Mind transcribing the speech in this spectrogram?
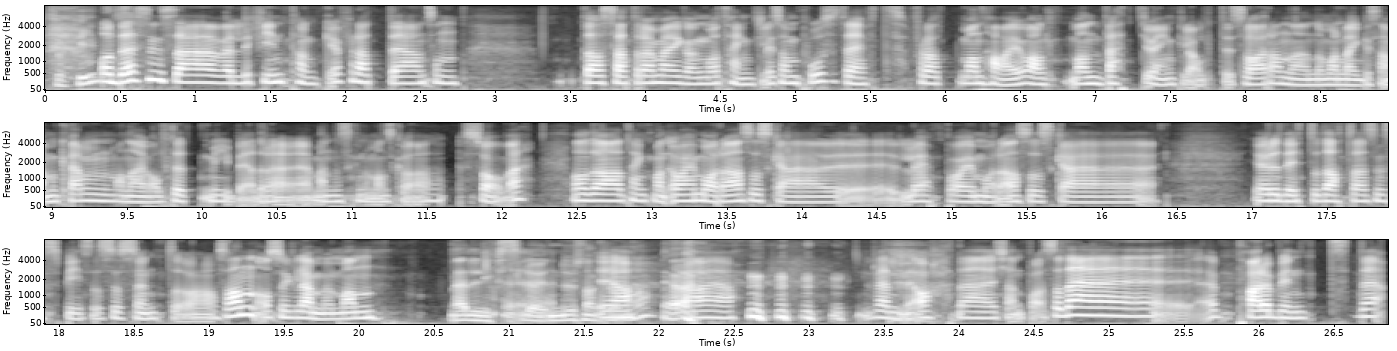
Og det syns jeg er en veldig fin tanke, for at det er en sånn Da setter jeg meg i gang med å tenke litt sånn positivt, for at man har jo alt Man vet jo egentlig alltid svarene når man legger seg om kvelden, man er jo alltid et mye bedre menneske når man skal sove. Og da tenker man å, i morgen så skal jeg løpe, og i morgen så skal jeg gjøre ditt og datt, jeg skal spise så sunt og sånn, og så glemmer man Det er livsløgnen du snakker ja, om nå? ja, ja. ja. Veldig. Åh, det er jeg kjent på. Så det har begynt Det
